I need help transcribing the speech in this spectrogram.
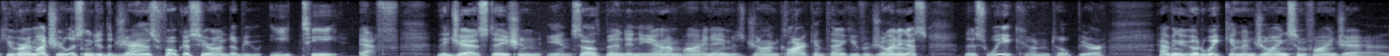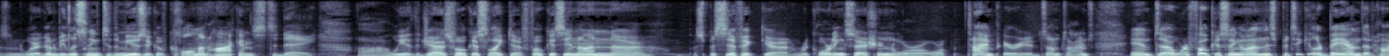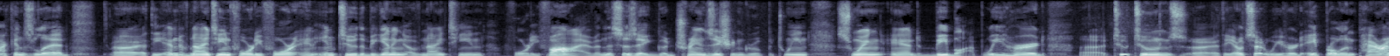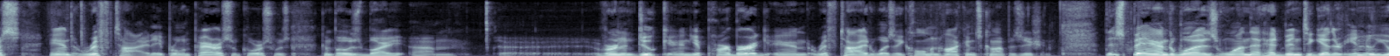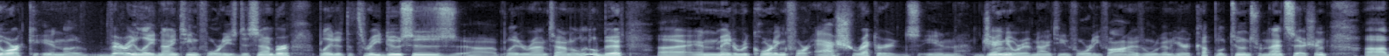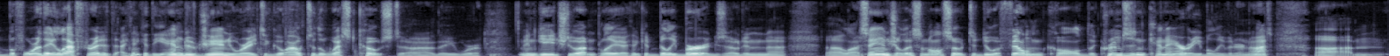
Thank you very much. You're listening to the Jazz Focus here on WETF, the jazz station in South Bend, Indiana. My name is John Clark, and thank you for joining us this week. And hope you're having a good week and enjoying some fine jazz. And we're going to be listening to the music of Coleman Hawkins today. Uh, we at the Jazz Focus like to focus in on. Uh, specific uh, recording session or, or, time period sometimes. And uh, we're focusing on this particular band that Hawkins led uh, at the end of 1944 and into the beginning of 1945. And this is a good transition group between swing and bebop. We heard uh, two tunes uh, at the outset. We heard April in Paris and Rifftide. April in Paris, of course, was composed by. Um, uh, Vernon Duke and Yip Harburg, and Rifftide was a Coleman Hawkins composition. This band was one that had been together in New York in the very late 1940s, December, played at the Three Deuces, uh, played around town a little bit, uh, and made a recording for Asch Records in January of 1945, and we're going to hear a couple of tunes from that session. Uh, before they left, right, the, I think at the end of January, to go out to the West Coast, uh, they were engaged to go out and play, I think, at Billy Berg's out in uh, Los Angeles, and also to do a film called The Crimson Canary, believe it or not, um,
